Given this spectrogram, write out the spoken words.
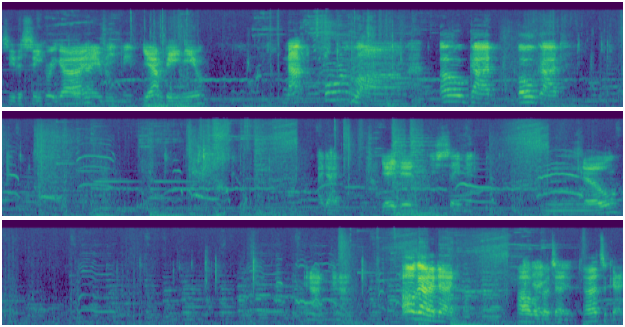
See the secret Oh, guy? now you're beating me. Yeah, I'm beating you. Not for long. Oh god. Oh god. Yeah, you did. You saved me. No. Hang on, hang on. Oh god, I died. Oh, we're died both dead. Oh, that's okay.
